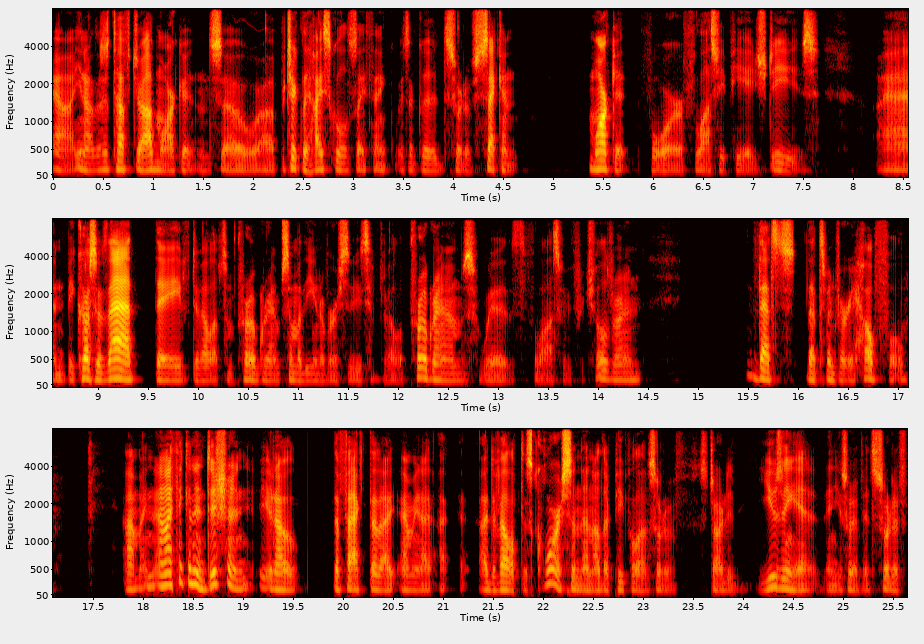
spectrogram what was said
Uh, you know, there's a tough job market, and so uh, particularly high schools, I think, was a good sort of second market for philosophy PhDs. And because of that, they've developed some programs. Some of the universities have developed programs with philosophy for children. That's that's been very helpful. Um, and, and I think in addition, you know, the fact that I, I mean, I, I- developed this course, and then other people have sort of started using it, and you sort of it's sort of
